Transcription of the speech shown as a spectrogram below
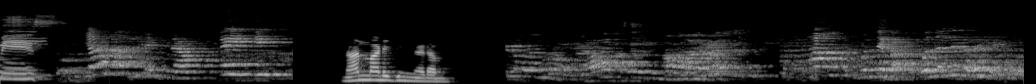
ಮಿಸ್ ನಾನು ಮಾಡಿದ್ದೀನಿ ಮೇಡಮ್ ಹಾ, ಮುಂದೆ ಬಾ ಒಂದೊಂದೇ ಕಡೆ ಹೇಳು.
